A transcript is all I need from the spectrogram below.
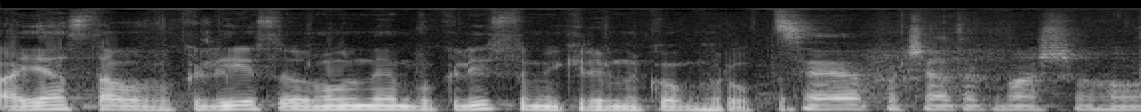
а я став вокаліст, головним вокалістом і керівником групи. Це початок вашого.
